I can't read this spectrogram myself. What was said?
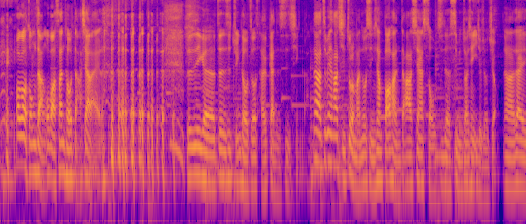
报告总长，我把山头打下来了。这是一个真的是军头之后才会干的事情了。那这边他其实做了蛮多事情，像包含大家现在熟知的市民专线一九九九，那在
